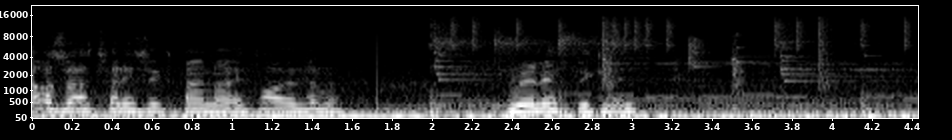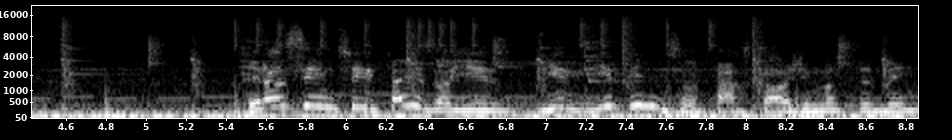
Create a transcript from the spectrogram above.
Car's worth £26.95, isn't it? Realistically. You don't seem too phased, or you've, you've, you've been in some fast cars, you must have been.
